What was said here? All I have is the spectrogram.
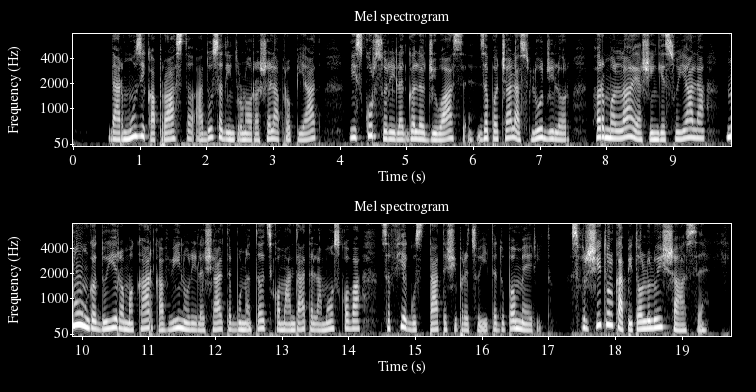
dar muzica proastă adusă dintr-un orășel apropiat, discursurile gălăgioase, zăpăceala slugilor, hărmălaia și înghesuiala nu îngăduiră măcar ca vinurile și alte bunătăți comandate la Moscova să fie gustate și prețuite după merit. Sfârșitul capitolului 6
